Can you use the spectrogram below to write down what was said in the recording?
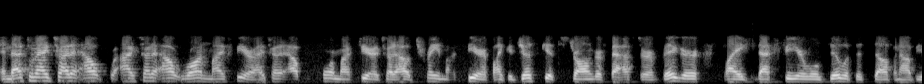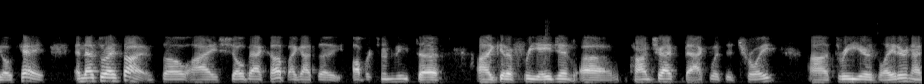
And that's when I try to out, I try to outrun my fear. I try to outperform my fear. I try to outtrain my fear. If I could just get stronger, faster, and bigger, like that fear will deal with itself and I'll be okay. And that's what I thought. And so I show back up. I got the opportunity to uh, get a free agent uh, contract back with Detroit uh, three years later, and I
